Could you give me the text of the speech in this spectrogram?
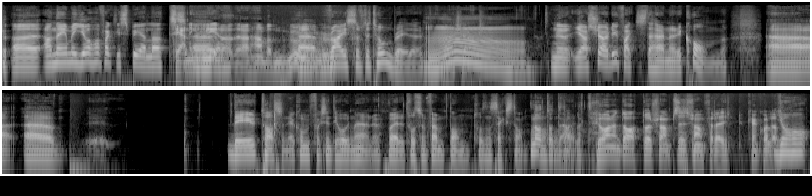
Uh, ah, nej, men jag har faktiskt spelat Så han ignorerade det där. Han bara... eh, Rise of the Tomb Raider. Har jag, kört. Mm. Nu, jag körde ju faktiskt det här när det kom. Eh, det är ju ett tag sedan, jag kommer faktiskt inte ihåg när nu. Vad är det, 2015? 2016? Något åt det hållet. Du har en dator fram, precis framför dig. Du kan kolla upp. Ja,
